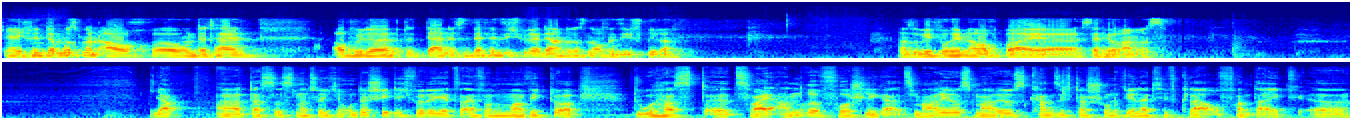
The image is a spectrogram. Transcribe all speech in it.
Ja, ich finde, da muss man auch äh, unterteilen auch wieder, der eine ist ein Defensivspieler, der andere ist ein Offensivspieler. Also wie vorhin auch bei äh, Sergio Ramos. Ja, äh, das ist natürlich ein Unterschied. Ich würde jetzt einfach nochmal, Viktor, du hast äh, zwei andere Vorschläge als Marius. Marius kann sich da schon relativ klar auf Van Dijk äh,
